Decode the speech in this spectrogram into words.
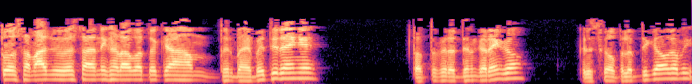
तो समाज में व्यवस्था नहीं खड़ा होगा तो क्या हम फिर भयभीत रहेंगे? तब तो फिर अध्ययन करेंगे फिर इसका उपलब्धि क्या होगा भाई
